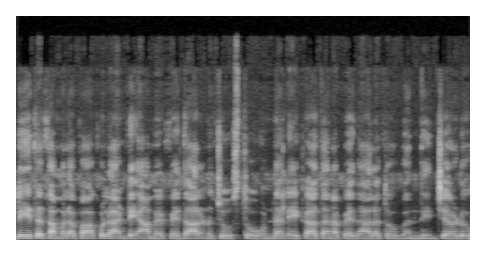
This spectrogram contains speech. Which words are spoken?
లేత తమలపాకు లాంటి ఆమె పెదాలను చూస్తూ ఉండలేక తన పెదాలతో బంధించాడు.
